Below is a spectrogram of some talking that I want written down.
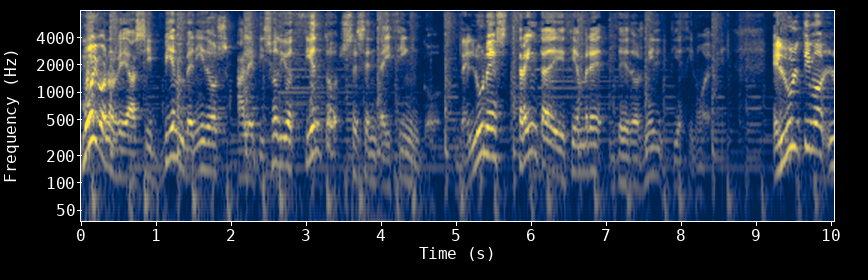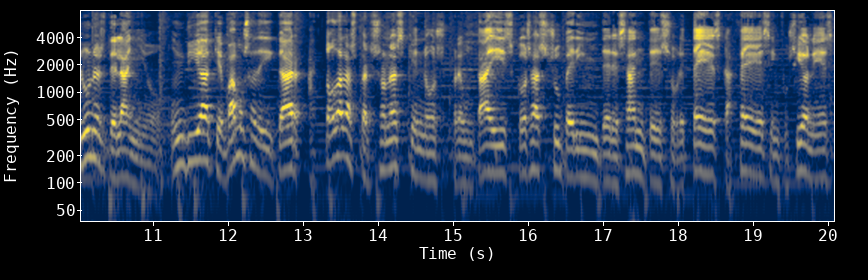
Muy buenos días y bienvenidos al episodio 165 del lunes 30 de diciembre de 2019. El último lunes del año, un día que vamos a dedicar a todas las personas que nos preguntáis cosas súper interesantes sobre tés, cafés, infusiones,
